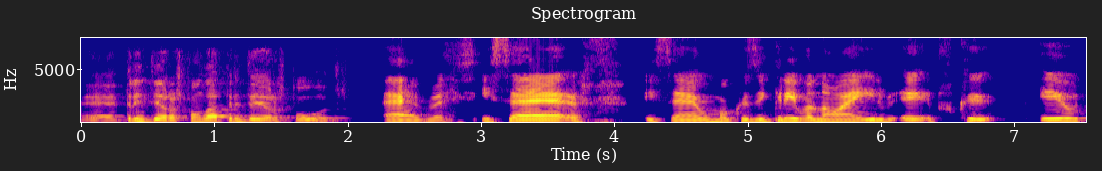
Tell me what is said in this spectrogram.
é 30 euros para um lado, 30 euros para o outro. É, isso é, isso é uma coisa incrível, não é? é porque eu,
